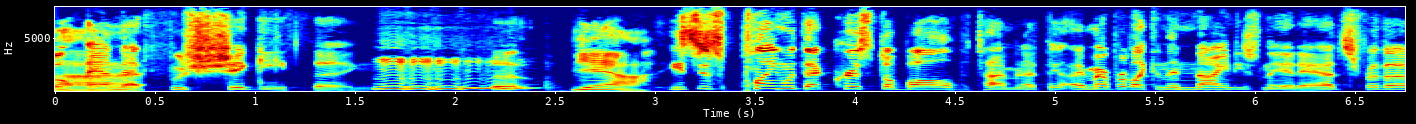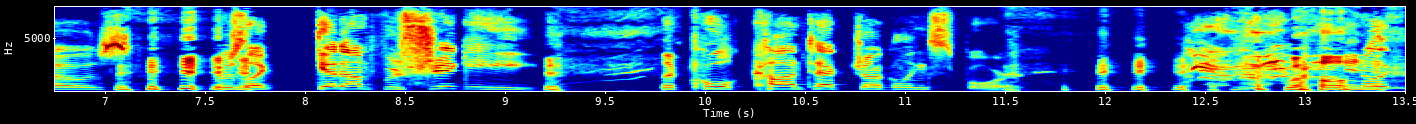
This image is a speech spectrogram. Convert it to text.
Well, Uh, and that Fushigi thing. The- Yeah, he's just playing with that crystal ball all the time. And I think I remember like in the '90s when they had ads for those. It was like, "Get on Fushigi, the cool contact juggling sport." well, You know, like, They call it's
